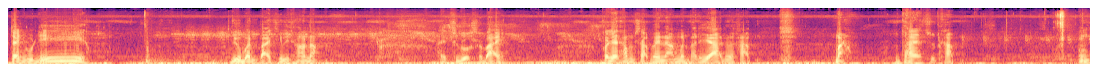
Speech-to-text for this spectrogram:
แต่งดูดี อยู่บนป่ายชีวิตเท่านั้นให้สะดวกสบาย ก็จะทำสระว่ายน้ำเหมือนพัทยาด้วยครับ มา สุดท้ายสุดครับ อืม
